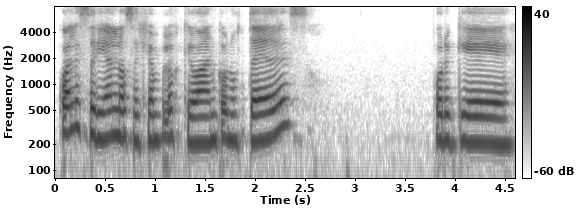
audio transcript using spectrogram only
cuáles serían los ejemplos que van con ustedes, porque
